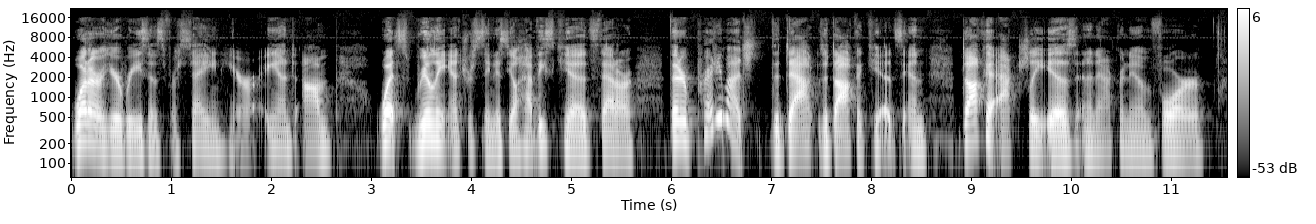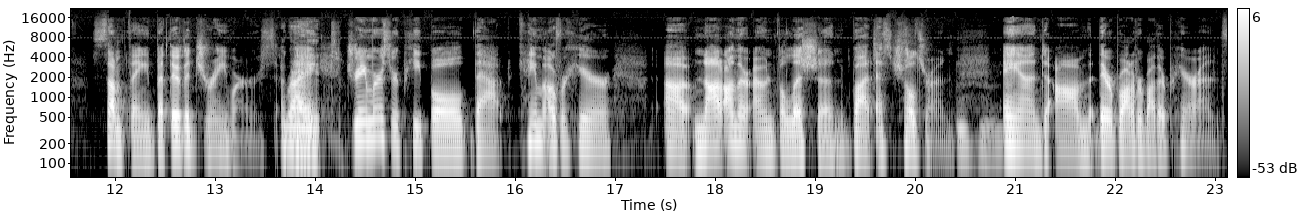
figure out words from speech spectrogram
What are your reasons for staying here? And um, what's really interesting is you'll have these kids that are that are pretty much the the DACA kids, and DACA actually is an, an acronym for something, but they're the dreamers. Okay? Right. Dreamers are people that came over here uh, not on their own volition, but as children, Mm-hmm. and um, they were brought over by their parents.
